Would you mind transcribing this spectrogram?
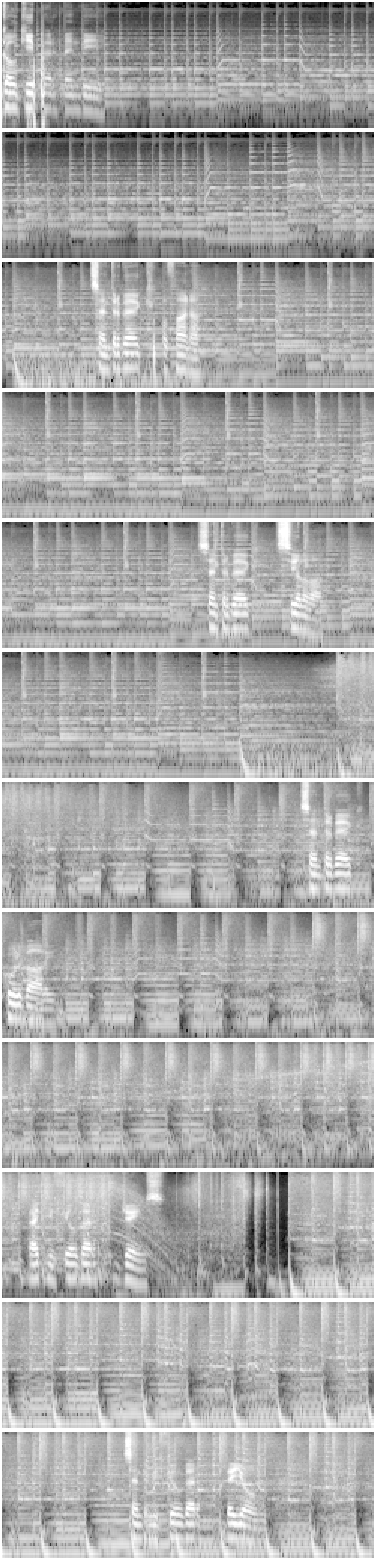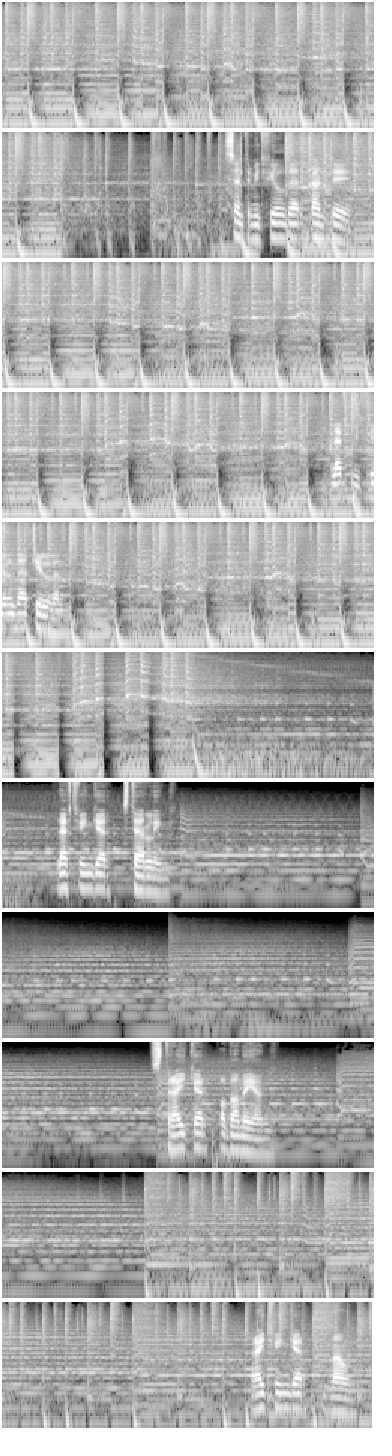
Goalkeeper Mendy. Centre back Fofana. Centre back Silva. Centre back Koulibaly. Right midfielder James. Center midfielder De Jong. Center midfielder Kante. Left midfielder Chilwell. Left winger Sterling. Striker Aubameyang. Right winger Mount.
